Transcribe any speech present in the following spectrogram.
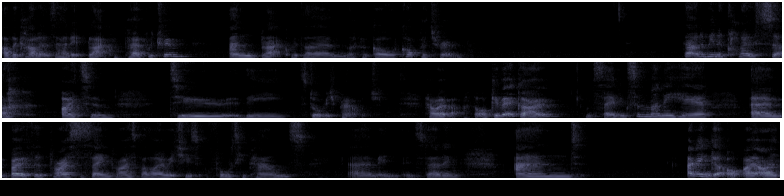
other colours. I had it black with purple trim and black with um, like a gold copper trim. That would have been a closer item to the storage pouch. However, I thought I'll give it a go. I'm saving some money here um, both are priced the same price, by the way, which is £40 um, in, in sterling. And I didn't get, I, I,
